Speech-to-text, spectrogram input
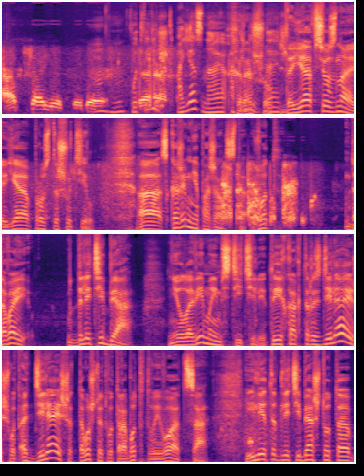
Абсолютно, да. Мгм. Вот Да. видишь, а я знаю, а Хорошо. ты не знаешь. Да я все знаю, я просто шутил. А, скажи мне, пожалуйста, вот давай для тебя неуловимые мстители, ты их как-то разделяешь, вот отделяешь от того, что это вот работа твоего отца? Или это для тебя что-то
